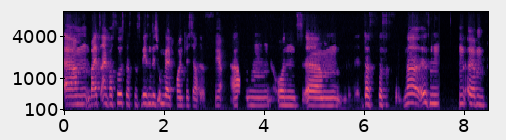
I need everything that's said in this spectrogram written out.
ähm, weil es einfach so ist, dass das wesentlich umweltfreundlicher ist. Ja. Ähm, und ähm, das, das ne, ist ein ähm,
